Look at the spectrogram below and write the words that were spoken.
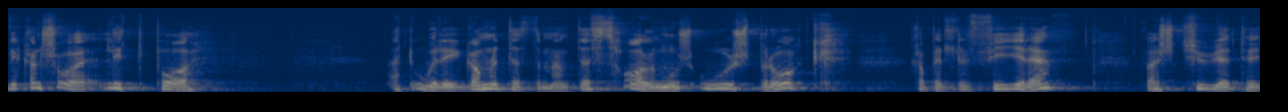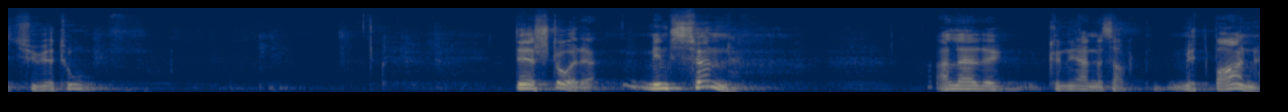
vi kan se litt på et ord i Gamletestamentet, Salomos ordspråk, kapittel 4, vers 20-22. Der står det Min sønn, eller jeg kunne gjerne sagt mitt barn,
